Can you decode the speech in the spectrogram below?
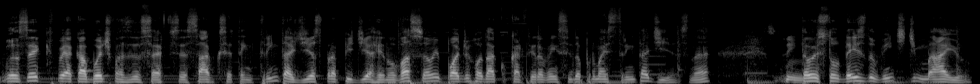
Você que acabou de fazer o CFC sabe que você tem 30 dias pra pedir a renovação e pode rodar com carteira vencida por mais 30 dias, né? Sim. Então eu estou desde o 20 de maio.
